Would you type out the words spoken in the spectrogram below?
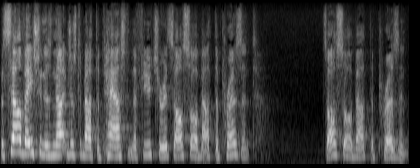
But salvation is not just about the past and the future, it's also about the present. It's also about the present.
